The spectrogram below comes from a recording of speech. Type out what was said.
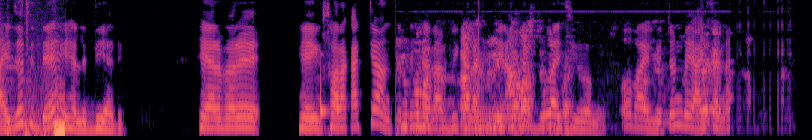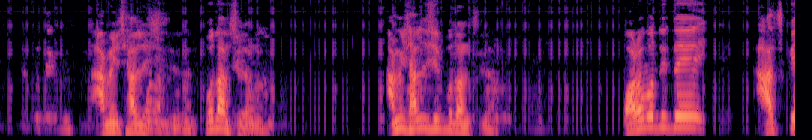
তাই যদি দে হেলে দিয়া দিই হেয়ার পরে হে সরা কাটতে আনছে হেয়ার আর বিকাল বলাইছি আমি। ও ভাই লিটন ভাই আইছে না? আমি সালিশ প্রধান ছিলাম। আমি সালিশির প্রধান ছিলাম। পরবর্তীতে আজকে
